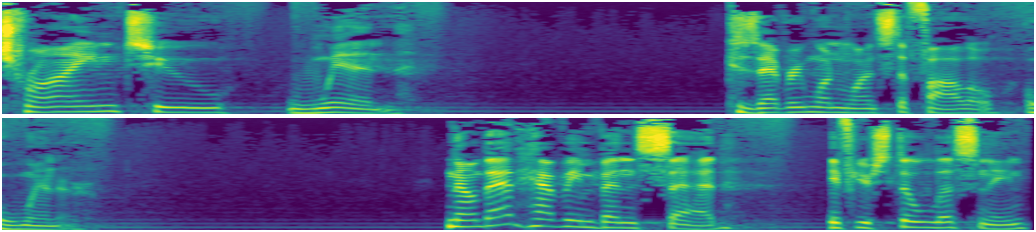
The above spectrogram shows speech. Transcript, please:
trying to win. Because everyone wants to follow a winner. Now, that having been said, if you're still listening,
